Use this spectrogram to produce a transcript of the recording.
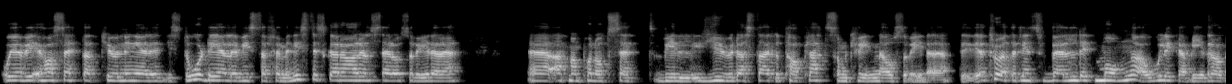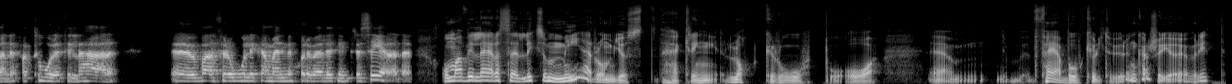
Och jag har sett att kulning är i stor del i vissa feministiska rörelser och så vidare. Eh, att man på något sätt vill ljuda starkt och ta plats som kvinna och så vidare. Jag tror att det finns väldigt många olika bidragande faktorer till det här. Eh, varför olika människor är väldigt intresserade. Om man vill lära sig liksom mer om just det här kring lockrop och, och eh, fäbodkulturen kanske i övrigt.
